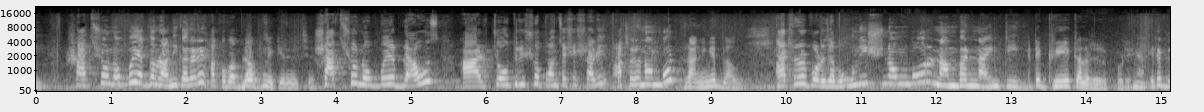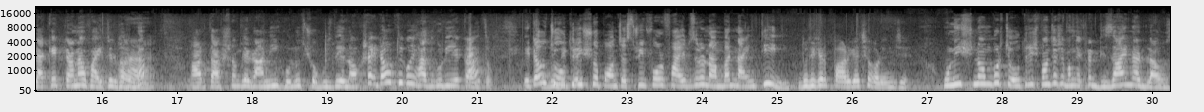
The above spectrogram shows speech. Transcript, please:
সাতশো নব্বই একদম রানী কালারের হাকোবা ব্লাউজ নেকে রয়েছে। সাতশো নব্বইয়ের ব্লাউজ আর চৌত্রিশশো পঞ্চাশের শাড়ি আঠেরো নম্বর। রানিং এ ব্লাউজ আঠেরোর পরে যাব উনিশ নম্বর নাম্বার নাইনটিন এটা গ্রে কালারের উপরে। হ্যাঁ এটা ব্ল্যাকের টানা হোয়াইটের ভাবনা। হ্যাঁ। আর তার সঙ্গে রানী হলুদ সবুজ দিয়ে নকশা। এটাও ঠিক ওই হাত ঘুরিয়ে কাজ। এটাও চৌত্রিশশো পঞ্চাশ three four five zero number nineteen দুদিকের পার গেছে অরেঞ্জে উনিশ নম্বর চৌত্রিশ পঞ্চাশ এবং একটা ডিজাইনার ব্লাউজ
